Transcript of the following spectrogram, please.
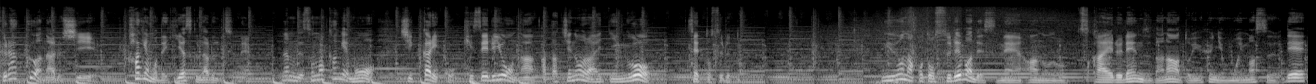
暗くはなるし影もできやすくなるんですよね。なのでその影もしっかりこう消せるような形のライティングをセットすると。いうようなことをすればですねあの使えるレンズだなというふうに思います。で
